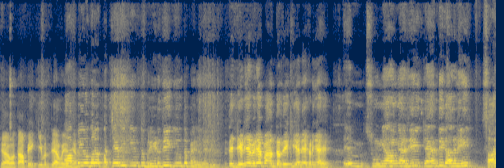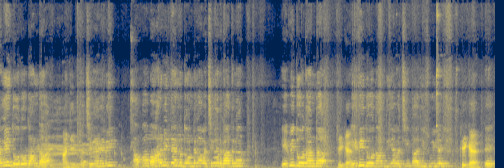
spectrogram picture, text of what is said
ਕਿਆ ਬਾਤ ਆਪੇ ਹੀ ਕੀਮਤ ਤਿਆਰ ਹੋ ਜਾਂਦੀ ਆਪੇ ਹੀ ਉਹ ਫਿਰ ਬੱਚੇ ਦੀ ਕੀਮਤ ਬਰੀਡ ਦੀ ਕੀਮਤ ਪੈਣੀ ਹੈ ਜੀ। ਆ ਤੇ ਜਿਹੜੀਆਂ ਵੀਰੇ ਆਪਾਂ ਅੰਦਰ ਦੇਖੀ ਜਾਂਦੇ ਆ ਖੜੀਆਂ ਇਹ। ਇਹ ਸੂਈਆਂ ਹੋਈਆਂ ਜੀ ਕਹਿਣ ਦੀ ਗੱਲ ਨਹੀਂ ਸਾਰੀਆਂ ਹੀ ਦੋ ਦੋ ਦੰਦ ਆ। ਹਾਂਜੀ। ਬੱਚੀਆਂ ਇਹ ਵੀ। ਆਪਾਂ ਬਾਹਰ ਵੀ ਤਿੰਨ ਦੋਂਦੀਆਂ ਬੱਚੀਆਂ ਦਿਖਾ ਦਿਆਂ ਇਹ ਵੀ ਦੋ ਦੰਦ ਆ। ਠੀਕ ਹੈ। ਇਹ ਵੀ ਦੋ ਦੰਦ ਦੀ ਹੈ ਬੱਚੀ ਤਾਜੀ ਸੂਈ ਹੈ ਜੀ। ਠੀਕ ਹੈ। ਤੇ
